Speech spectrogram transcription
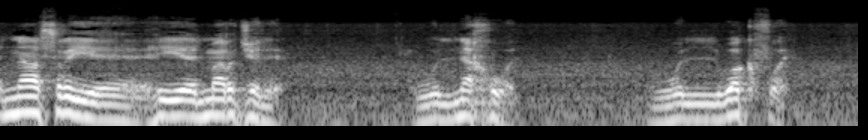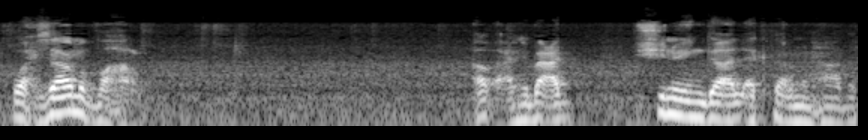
الناصريه هي المرجلة والنخوة والوقفة وحزام الظهر. يعني بعد شنو ينقال أكثر من هذا؟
